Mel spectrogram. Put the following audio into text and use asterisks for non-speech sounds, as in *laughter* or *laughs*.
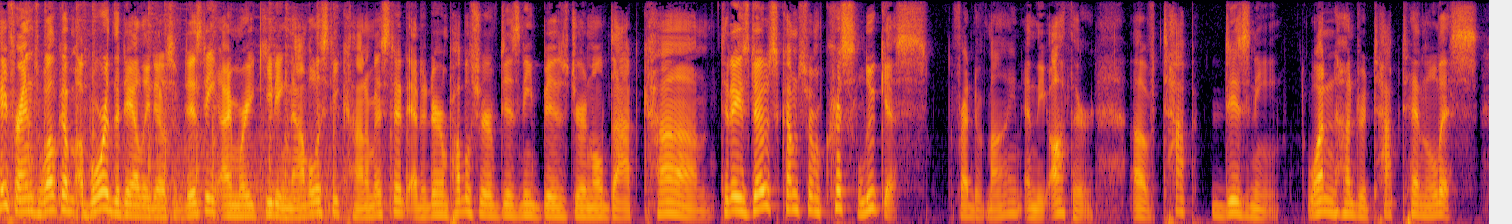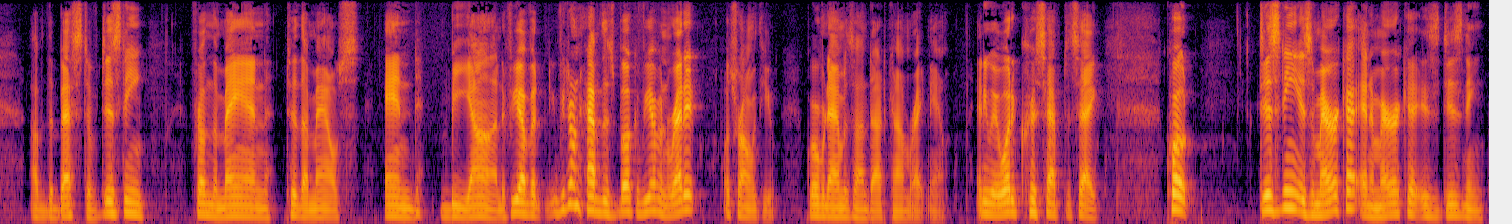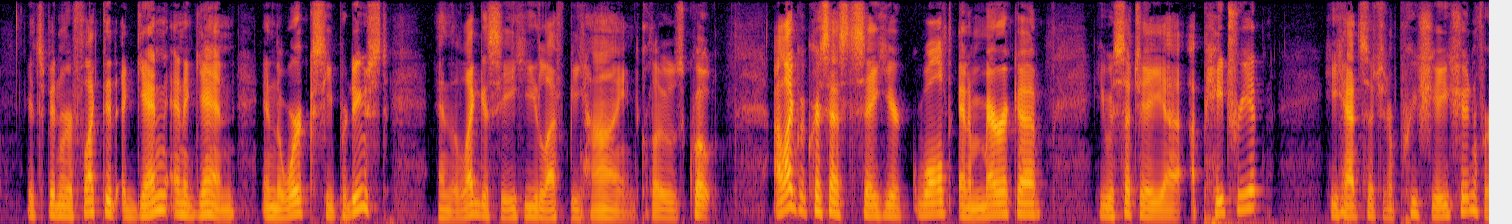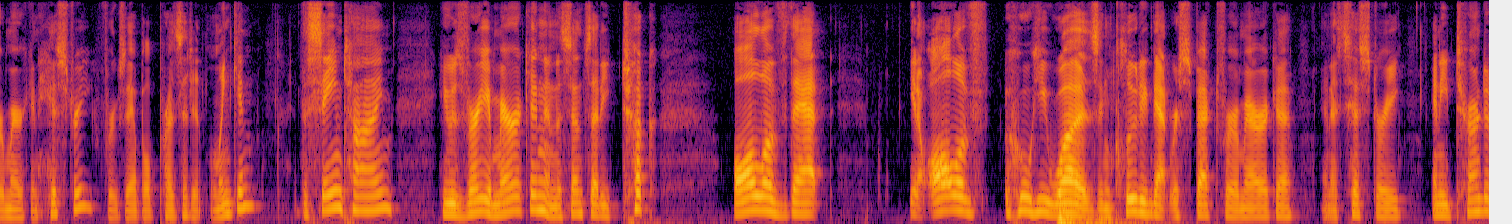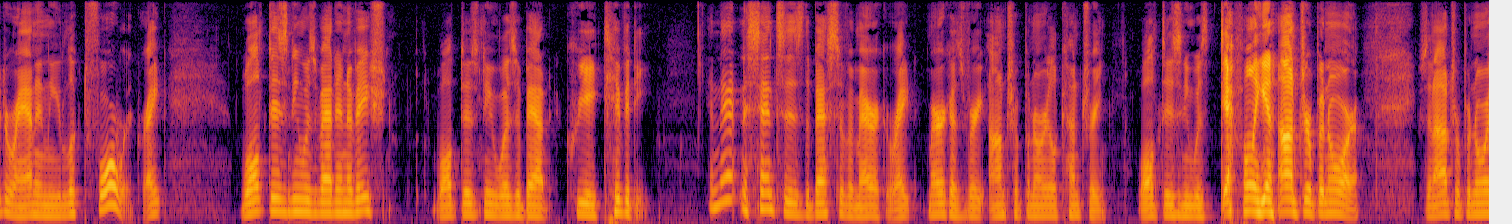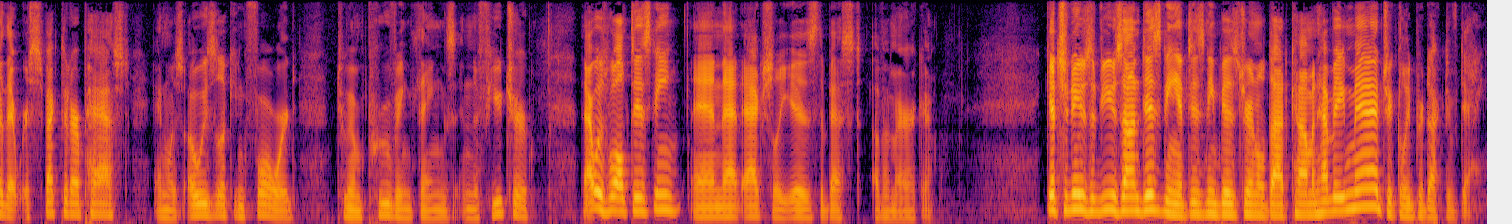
Hey, friends, welcome aboard the Daily Dose of Disney. I'm Ray Keating, novelist, economist, and editor and publisher of DisneyBizJournal.com. Today's dose comes from Chris Lucas, a friend of mine and the author of Top Disney 100 Top 10 Lists of the Best of Disney from the Man to the Mouse and Beyond. If you, have if you don't have this book, if you haven't read it, what's wrong with you? Go over to Amazon.com right now. Anyway, what did Chris have to say? Quote, Disney is America and America is Disney. It's been reflected again and again in the works he produced and the legacy he left behind. Close quote. I like what Chris has to say here. Walt and America, he was such a, uh, a patriot. He had such an appreciation for American history, for example, President Lincoln. At the same time, he was very American in the sense that he took all of that, you know, all of who he was, including that respect for America and its history, and he turned it around and he looked forward, right? Walt Disney was about innovation. Walt Disney was about creativity. And that, in a sense, is the best of America, right? America is a very entrepreneurial country. Walt Disney was *laughs* definitely an entrepreneur. He was an entrepreneur that respected our past and was always looking forward to improving things in the future. That was Walt Disney, and that actually is the best of America. Get your news and views on Disney at DisneyBizJournal.com and have a magically productive day.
